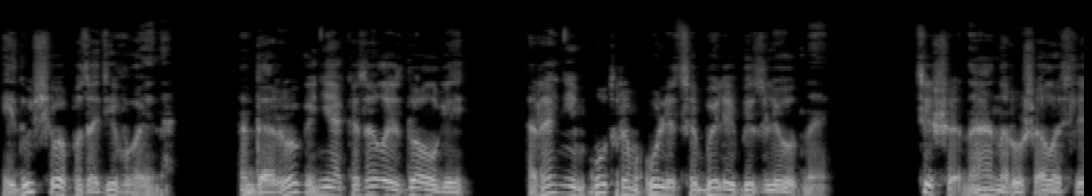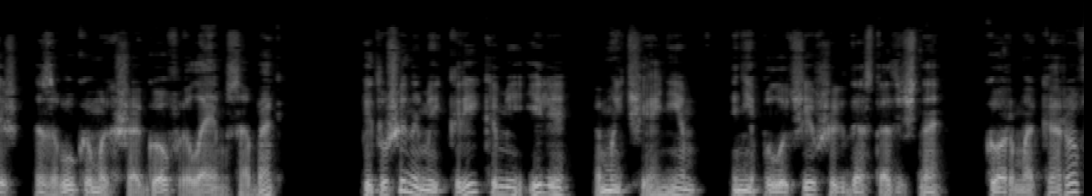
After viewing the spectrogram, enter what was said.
идущего позади воина. Дорога не оказалась долгой. Ранним утром улицы были безлюдны. Тишина нарушалась лишь звуком их шагов и лаем собак, петушиными криками или мычанием не получивших достаточно корма коров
